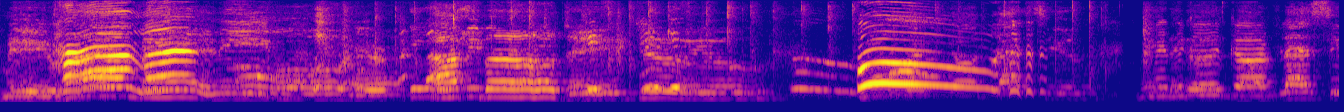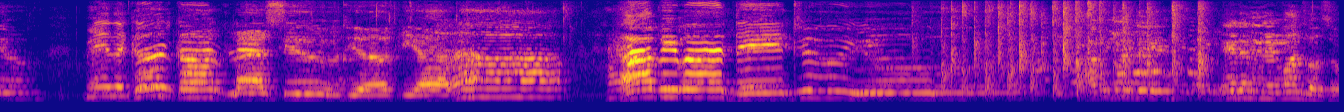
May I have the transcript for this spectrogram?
May you have many more. Happy birthday to you. May the good God bless you. May the good God bless you, dear Kiara. Happy birthday to you. Happy birthday. Aiden in advance also.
